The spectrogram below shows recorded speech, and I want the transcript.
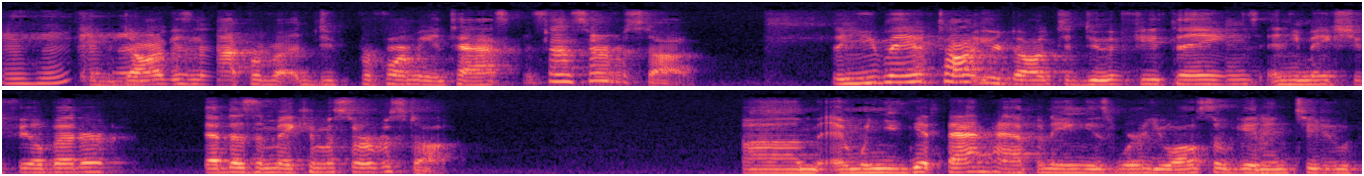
Mm-hmm. If a dog is not provi- performing a task, it's not a service dog. So you may have taught your dog to do a few things and he makes you feel better. That doesn't make him a service dog. Um, and when you get that happening, is where you also get into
